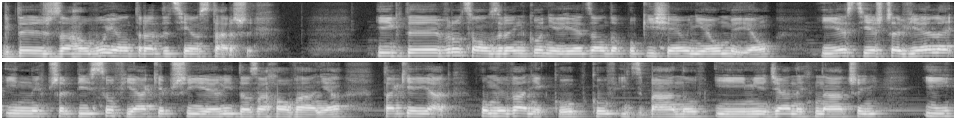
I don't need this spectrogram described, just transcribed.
gdyż zachowują tradycję starszych. I gdy wrócą z rynku, nie jedzą, dopóki się nie umyją. I jest jeszcze wiele innych przepisów, jakie przyjęli do zachowania, takie jak umywanie kubków i dzbanów i miedzianych naczyń i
